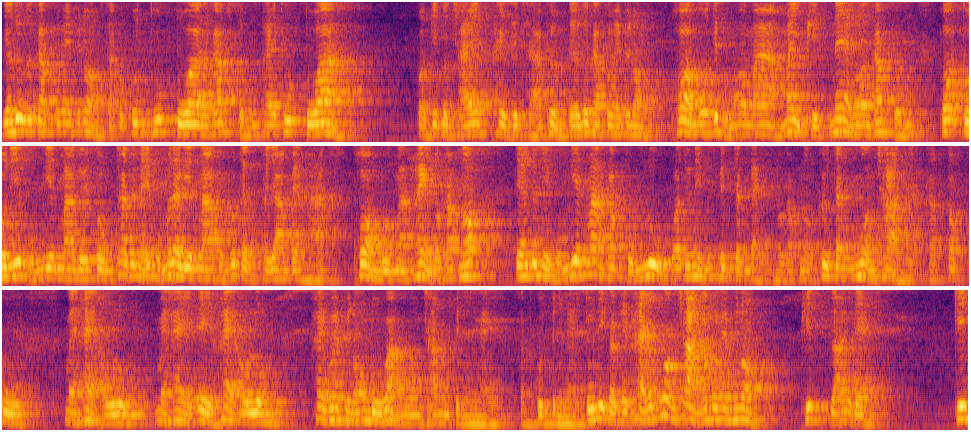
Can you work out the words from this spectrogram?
อย่าลืมนะครับพ่อแม่พี่น้องสรรพคุณทุกตัวนะครับสมุนไพรทุกตัว ก่อนกินก่อนใช้ให้ศึกษาเพิ่มเติมด้วยครับพ่อแม่พี่น้อง ข้อมูลที่ผมเอามาไม่ผิดแน่นอนครับผมเพราะตัวนี้ผมเรียนมาโดยตรง ถ้าตัวไหนผมไม่ได้เรียนมา ผมก็จะพยายามไปหาข้อมูลมาให้นะครับเนาะแต่ตัวนี้ผมเรียนมากครับ ผมรู้ว่าตัวนี้มันเป็นจังไดนะครับเนาะคือจังง่วงชาเนี่ยครับพระครูไม่ให้เอาลงไม่ให้เอ้ให้เอาลงให้พ่อแม่พี่น้องดูว่าง่วงช้างมันเป็นยังไงสรรพคุณเป็นยังไงตัวนี้ก็คล้ายๆกับง่วงช้างครับพ่อแม่พี่น้องพิษร้ายแรงกิน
